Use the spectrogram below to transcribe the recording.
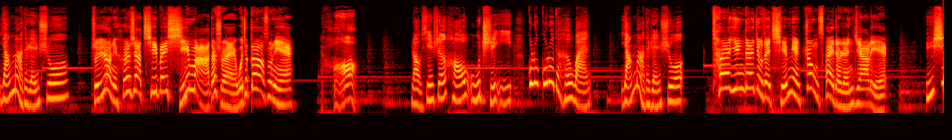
养马的人说：“只要你喝下七杯洗马的水，我就告诉你。”好。老先生毫无迟疑，咕噜咕噜的喝完。养马的人说：“他应该就在前面种菜的人家里。”于是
